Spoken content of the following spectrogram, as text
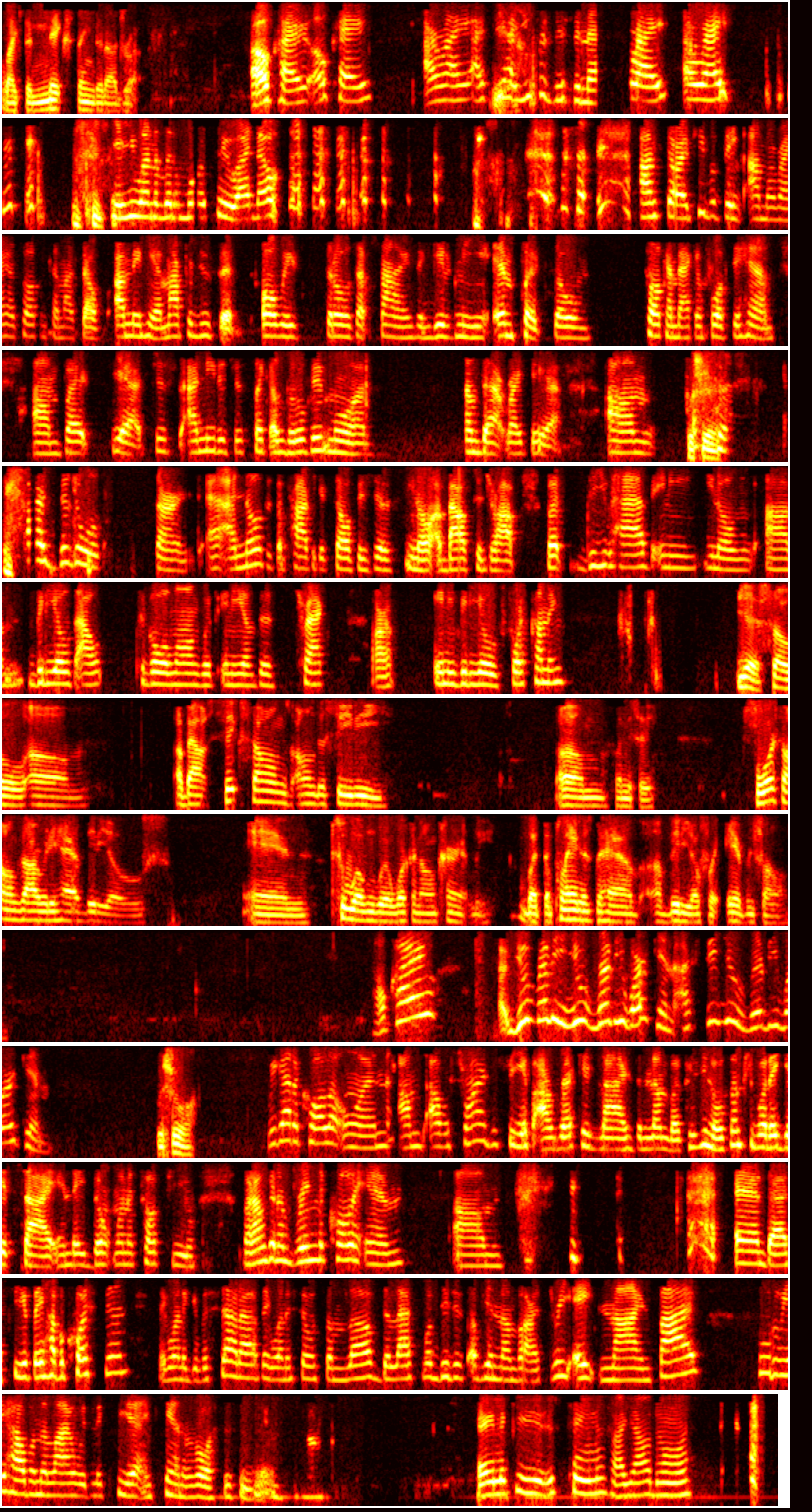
like the next thing that I drop. Okay, okay. All right. I see how you position that. All right, all right. yeah, you want a little more too, I know. I'm sorry. People think I'm around here talking to myself. I'm in here. My producer always throws up signs and gives me input, so talking back and forth to him. Um, but yeah, just I needed just like a little bit more of that right there. Um, For sure. as far as visuals concerned, I know that the project itself is just, you know, about to drop, but do you have any, you know, um, videos out to go along with any of the tracks or any videos forthcoming? Yeah, so um about six songs on the CD. Um, let me see. Four songs already have videos, and two of them we're working on currently. But the plan is to have a video for every song. Okay. You really, you really working. I see you really working. For sure. We got a caller on. I'm, I was trying to see if I recognize the number because you know some people they get shy and they don't want to talk to you. But I'm gonna bring the caller in, um, and uh, see if they have a question. They want to give a shout out. They want to show some love. The last four digits of your number are three eight nine five. Who do we have on the line with Nikia and Cannon Ross this evening? Hey, Nikia, it's Tina. How y'all doing?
